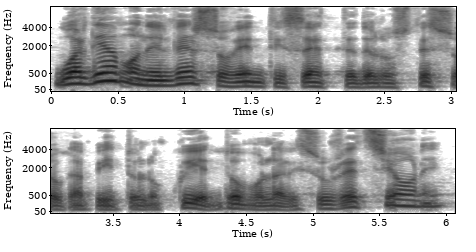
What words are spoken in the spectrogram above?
Guardiamo nel verso 27 dello stesso capitolo, qui è dopo la risurrezione,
